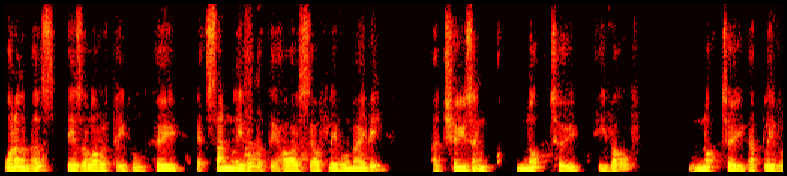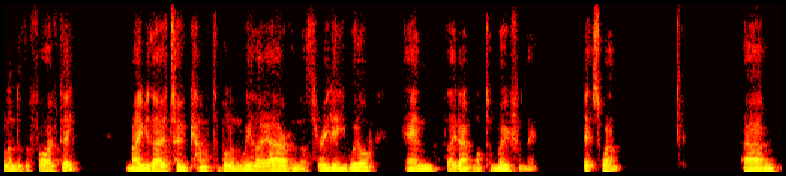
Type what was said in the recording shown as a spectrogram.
One of them is there's a lot of people who, at some level, at their higher self level, maybe, are choosing not to evolve, not to up level into the 5D. Maybe they are too comfortable in where they are in the 3D world and they don't want to move from that. That's one. Um,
